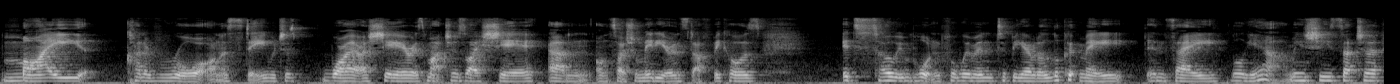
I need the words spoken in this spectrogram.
my kind of raw honesty which is why i share as much as i share um, on social media and stuff because it's so important for women to be able to look at me and say, well, yeah, I mean, she's such a,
